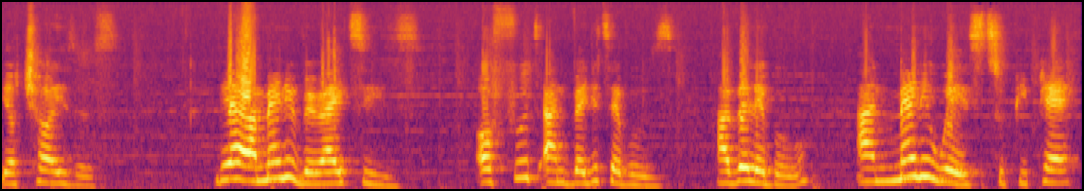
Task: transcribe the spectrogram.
your choices. There are many varieties of fruit and vegetables available and many ways to prepare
